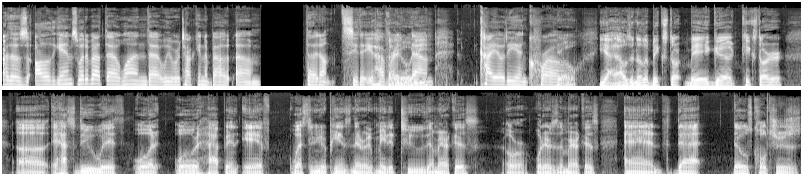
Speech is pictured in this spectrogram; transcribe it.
Are those all of the games? What about that one that we were talking about um, that I don't see that you have written down? Coyote and Crow. Pro. Yeah, that was another big start, big uh, Kickstarter. Uh, it has to do with what what would happen if Western Europeans never made it to the Americas or whatever is the Americas, and that those cultures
